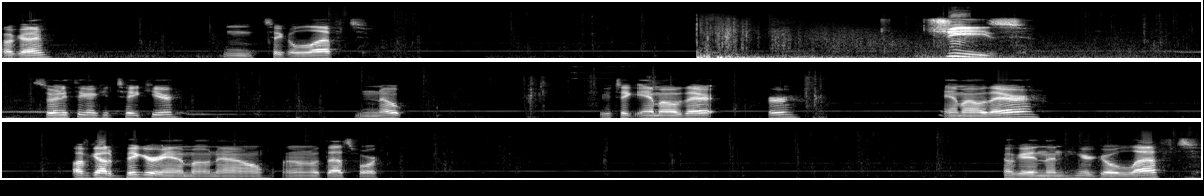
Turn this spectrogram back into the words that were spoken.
Okay. And take a left. Jeez! Is there anything I could take here? Nope. We can take ammo there. Ammo there. I've got a bigger ammo now. I don't know what that's for. Okay, and then here go left.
